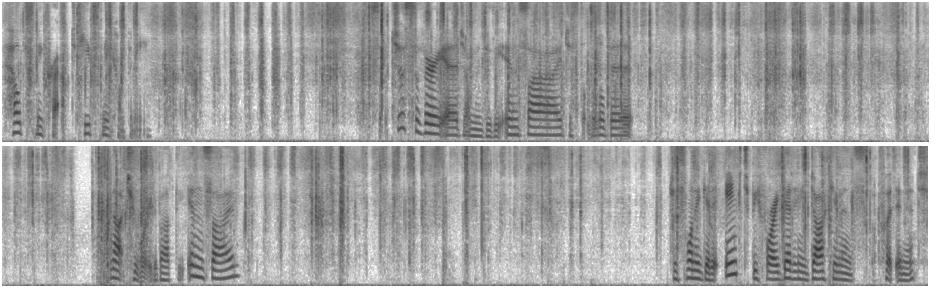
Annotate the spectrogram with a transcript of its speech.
helps me craft, keeps me company. So just the very edge, I'm going to do the inside just a little bit. Not too worried about the inside. Just want to get it inked before I get any documents put in it.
